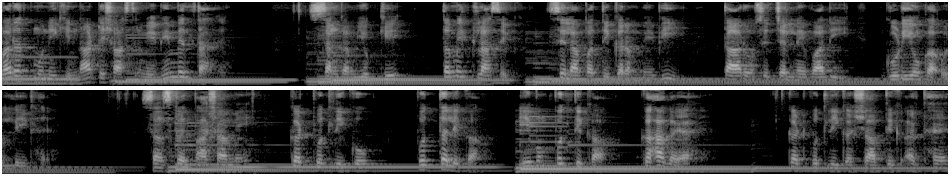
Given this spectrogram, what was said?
भरत मुनि की नाट्य शास्त्र में भी मिलता है। संगम युग के तमिल क्लासिक शिलापति क्रम में भी तारों से चलने वाली गुड़ियों का उल्लेख है। संस्कृत भाषा में कठपुतली को पुत्तलिका एवं पुत्तिका कहा गया है। कठपुतली का शाब्दिक अर्थ है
